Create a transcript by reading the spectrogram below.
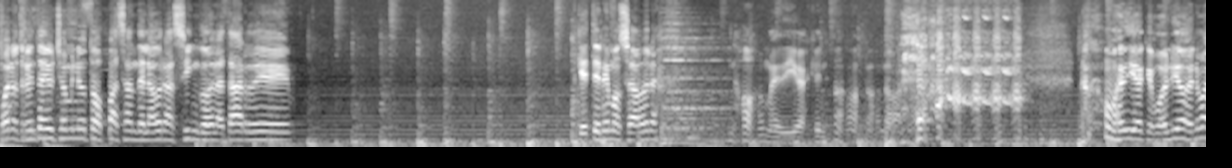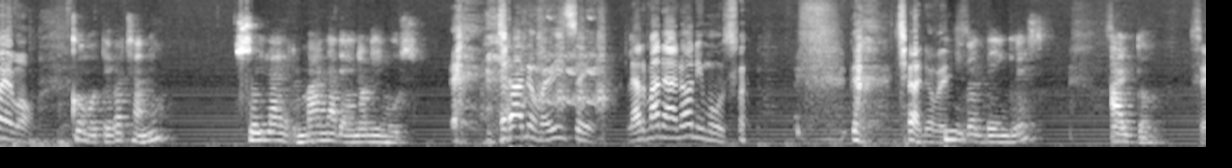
Bueno, 38 minutos pasan de la hora 5 de la tarde. ¿Qué tenemos ahora? No, me digas que no, no, no. No me digas que volvió de nuevo. ¿Cómo te va, Chano? Soy la hermana de Anonymous. Chano me dice, la hermana Anonymous. Chano me dice. Nivel de inglés. Alto. Sí,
